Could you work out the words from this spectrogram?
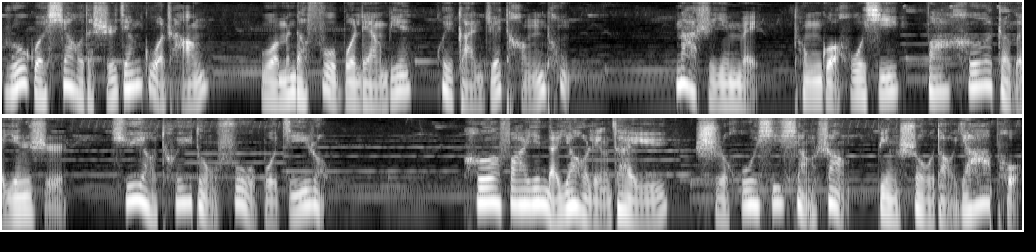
如果笑的时间过长，我们的腹部两边会感觉疼痛，那是因为通过呼吸发“呵”这个音时，需要推动腹部肌肉。呵发音的要领在于使呼吸向上并受到压迫，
